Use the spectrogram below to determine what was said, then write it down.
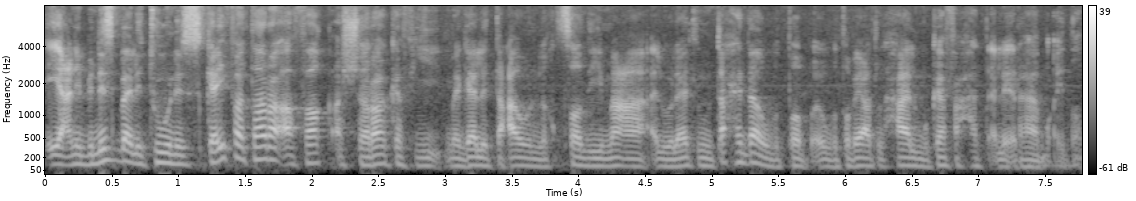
يعني بالنسبة لتونس كيف ترى آفاق الشراكة في مجال التعاون الاقتصادي مع الولايات المتحدة وبطبيعة الحال مكافحة الإرهاب أيضا؟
